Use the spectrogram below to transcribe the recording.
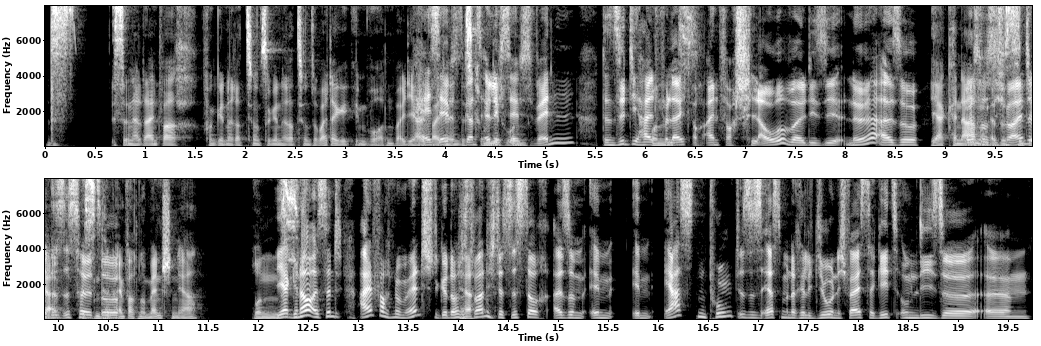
das, ist dann halt einfach von Generation zu Generation so weitergegeben worden, weil die halt Hey, weiterhin selbst, ganz ehrlich, diskriminiert selbst wenn, dann sind die halt Und- vielleicht auch einfach schlau, weil die sie, ne, also, Ja, keine Ahnung. was ich also es sind meinte? ja, Das ist es halt sind so- halt einfach nur Menschen, ja. Und ja genau, es sind einfach nur Menschen, genau, das Ja. war nicht, das ist doch, also im, im ersten Punkt ist es erstmal eine Religion, ich weiß, da geht's um diese, ähm,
